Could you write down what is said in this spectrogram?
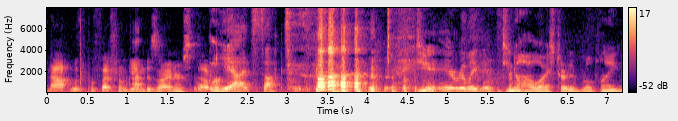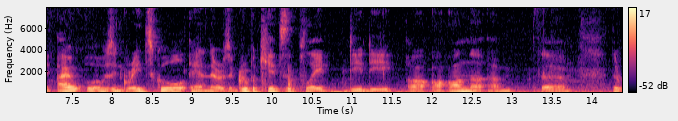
not with professional game designers ever? Yeah, it sucked. you- it, it really did. Do you know how I started role playing? I was in grade school, and there was a group of kids that played D and D uh, on the um, the the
